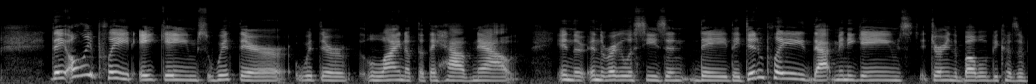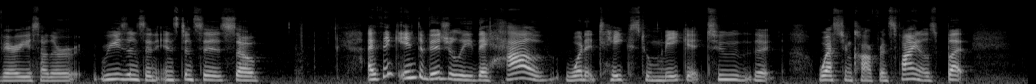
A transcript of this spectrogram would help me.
they only played 8 games with their with their lineup that they have now in the in the regular season. They they didn't play that many games during the bubble because of various other reasons and instances. So I think individually they have what it takes to make it to the Western Conference Finals, but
